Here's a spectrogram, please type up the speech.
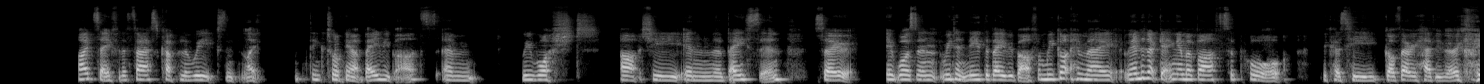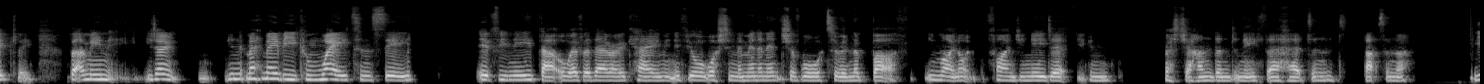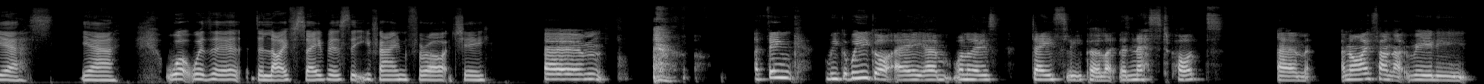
I'd say for the first couple of weeks, and like think talking about baby baths, um, we washed Archie in the basin, so it wasn't we didn't need the baby bath. And we got him a we ended up getting him a bath support because he got very heavy very quickly. But i mean you don't you, maybe you can wait and see if you need that or whether they're okay. I mean if you're washing them in an inch of water in the bath you might not find you need it. You can rest your hand underneath their head and that's enough. Yes. Yeah. What were the the lifesavers that you found for archie? Um i think we we got a um, one of those day sleeper like the nest pods um, and i found that really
